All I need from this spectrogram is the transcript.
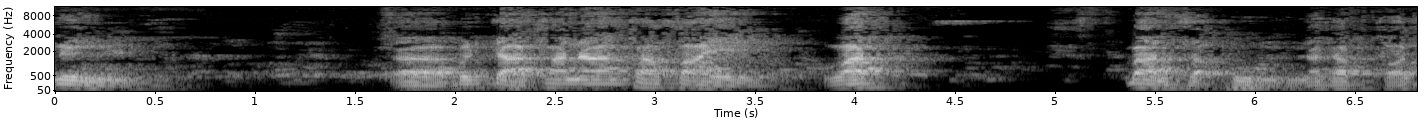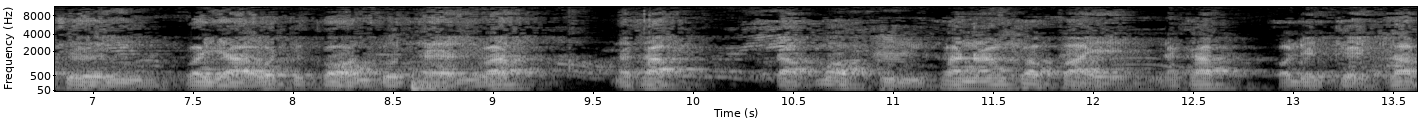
หนึ่งบริจาคค่าน้ำค่าไฟวัดบ้านสะพุงนะครับ ขอเชิญวยาวัจกรตัวแทนวัดนะครับรับมอบทุนค่าน้ำค่าไฟนะครับ ขอเรียนเชิญครับ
